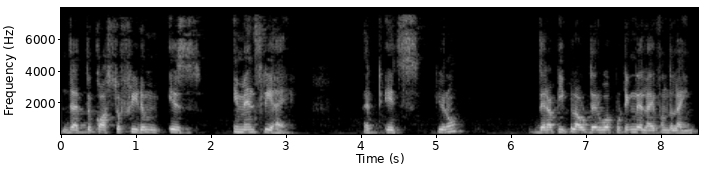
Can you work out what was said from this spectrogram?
that the cost of freedom is immensely high. That it's you know there are people out there who are putting their life on the line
